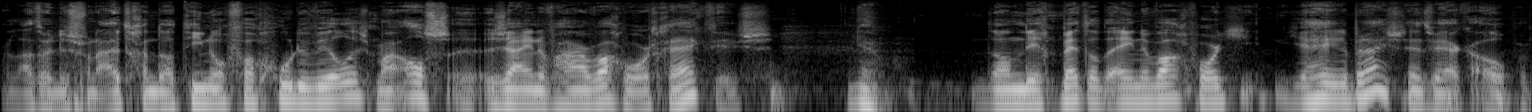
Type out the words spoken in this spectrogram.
laten we dus vanuit gaan dat die nog van goede wil is, maar als zijn of haar wachtwoord gehackt is, Ja. dan ligt met dat ene wachtwoord je, je hele bedrijfsnetwerk open.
